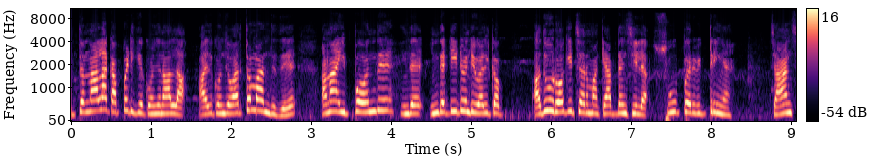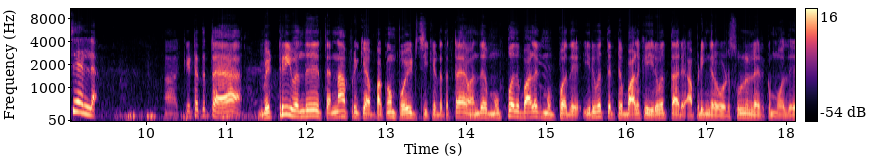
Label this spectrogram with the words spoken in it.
இத்தனை நாளாக கப் அடிக்க கொஞ்ச நாளா. அது கொஞ்சம் வருத்தமாக இருந்தது. ஆனால் இப்போ வந்து இந்த இந்த டி டுவெண்ட்டி வேர்ல்ட் கப் அதுவும் ரோஹித் சர்மா கேப்டன்சியில் சூப்பர் விக்ட்ரிங்க சான்ஸே இல்லை. கிட்டத்தட்ட வெற்றி வந்து தென்னாப்பிரிக்கா பக்கம் போயிடுச்சு. கிட்டத்தட்ட வந்து முப்பது பாலுக்கு முப்பது இருபத்தெட்டு பாலுக்கு இருபத்தாறு அப்படிங்கிற ஒரு சூழ்நிலை இருக்கும்போது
